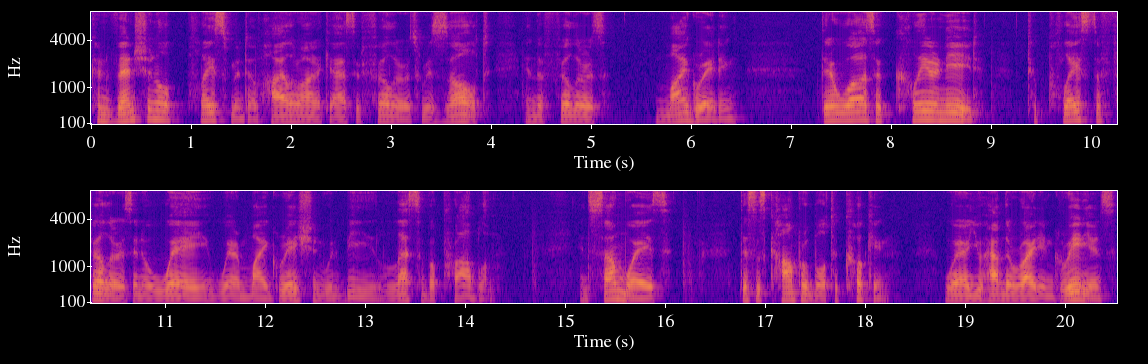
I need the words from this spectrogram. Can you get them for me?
conventional placement of hyaluronic acid fillers result in the fillers migrating, there was a clear need to place the fillers in a way where migration would be less of a problem. In some ways, this is comparable to cooking, where you have the right ingredients,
